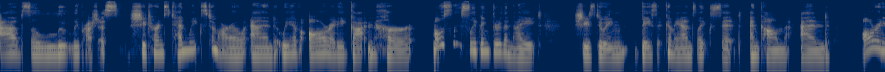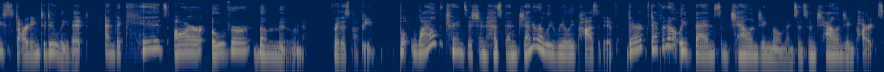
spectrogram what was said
absolutely precious. She turns 10 weeks tomorrow, and we have already gotten her mostly sleeping through the night. She's doing basic commands like sit and come and already starting to do leave it. And the kids are over the moon for this puppy. But while the transition has been generally really positive, there have definitely been some challenging moments and some challenging parts.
